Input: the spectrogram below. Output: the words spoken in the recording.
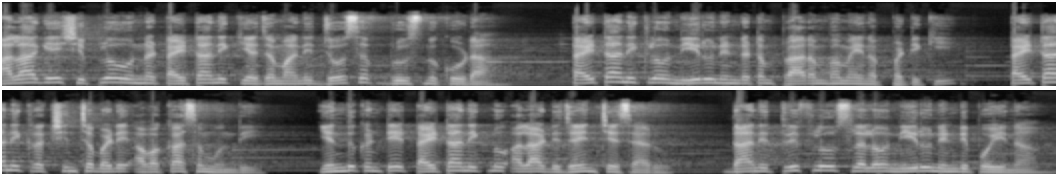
అలాగే షిప్లో ఉన్న టైటానిక్ యజమాని జోసెఫ్ బ్రూస్ను కూడా. టైటానిక్లో నీరు నిండటం ప్రారంభమైనప్పటికీ టైటానిక్ రక్షించబడే అవకాశం ఉంది. ఎందుకంటే టైటానిక్ను అలా డిజైన్ చేశారు. దాని త్రీ ఫ్లోర్స్లలో నీరు నిండిపోయినా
